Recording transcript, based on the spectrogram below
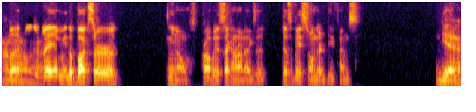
I but know, I mean, the Bucks are, you know, probably a second round exit just based on their defense. Yeah.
